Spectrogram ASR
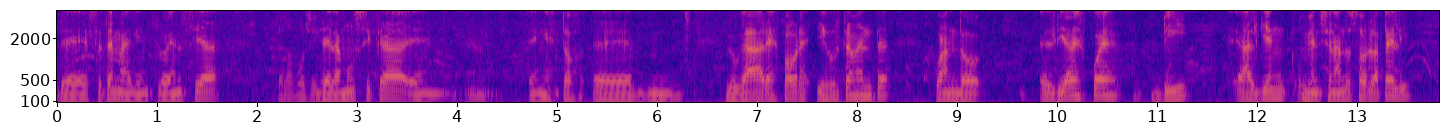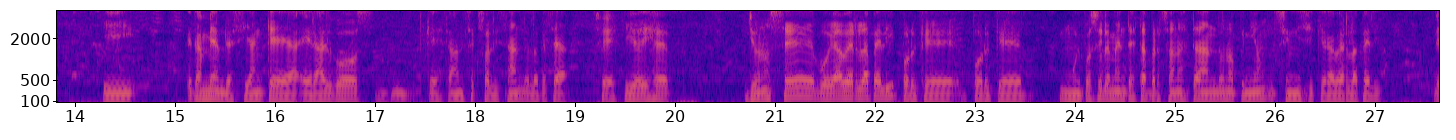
de ese tema de la influencia De la música. de la música en, en- en estos eh, lugares pobres. Y justamente cuando el día después vi a alguien mencionando sobre la peli y también decían que era algo que estaban sexualizando, lo que sea. Sí. Y yo dije, yo no sé, voy a ver la peli porque, porque muy posiblemente esta persona está dando una opinión sin ni siquiera ver la peli. Que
